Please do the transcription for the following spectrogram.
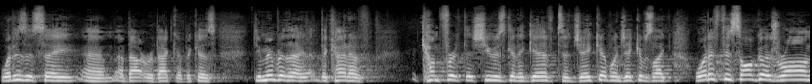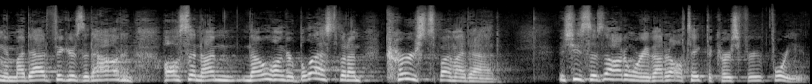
what does it say um, about Rebecca? Because do you remember the, the kind of comfort that she was going to give to Jacob when Jacob's like, What if this all goes wrong and my dad figures it out and all of a sudden I'm no longer blessed, but I'm cursed by my dad? And she says, Oh, don't worry about it. I'll take the curse for, for you.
